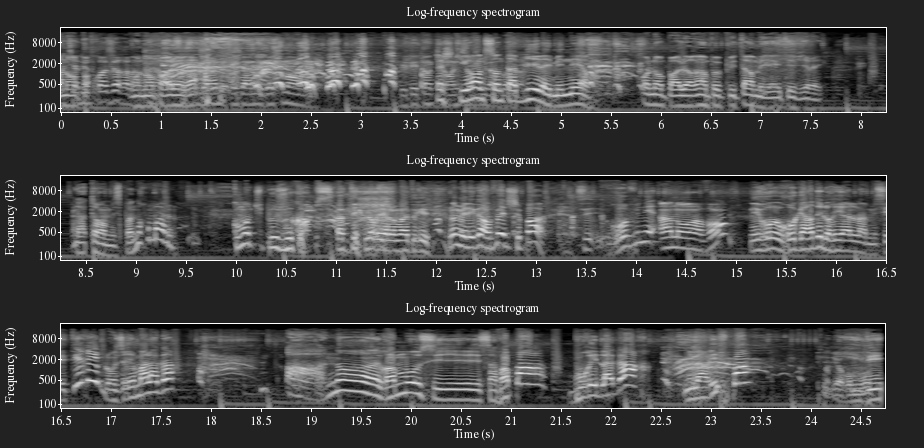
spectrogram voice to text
on en à 2-3 heures. on en parlera. Rentre qui rentre là-bas. tablier là, il m'énerve. On en parlera un peu plus tard, mais il a été viré. Attends, mais c'est pas normal. Comment tu peux jouer comme ça dès le Real Madrid Non mais les gars, en fait, je sais pas. c'est- Revenez un an avant et re- regardez le Real là. Mais c'est terrible, on dirait Malaga. Ah non, Ramos, c'est- ça va pas. Bourré de la gare, il arrive pas. Il est Il remonté. est,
